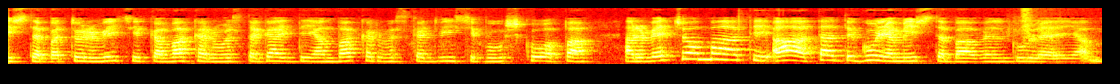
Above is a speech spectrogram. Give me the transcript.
istaba. Tur visi, ka vakaros, tā gaidījām vakaros, kad visi būs kopā ar veco māti. Ā, tad guļam istabā vēl gulējām.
